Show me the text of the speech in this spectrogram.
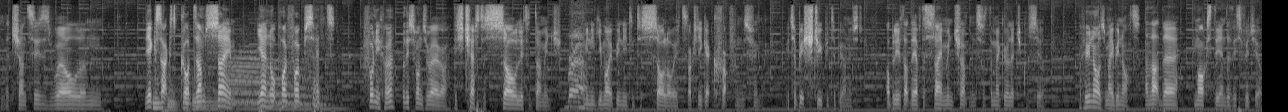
and the chances, well, um, the exact goddamn same. Yeah, 0.5%. Funny, huh? But this one's rarer. This chest has so little damage, meaning you might be needing to solo it to actually get crap from this thing. It's a bit stupid to be honest. I believe that they have the same enchantments as the Mega Electrical Seal. But who knows, maybe not. And that there marks the end of this video.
